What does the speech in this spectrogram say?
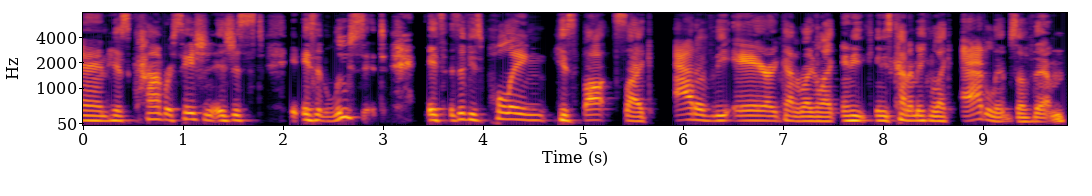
and his conversation is just, it isn't lucid. It's as if he's pulling his thoughts like out of the air and kind of writing like, and, he, and he's kind of making like ad libs of them.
